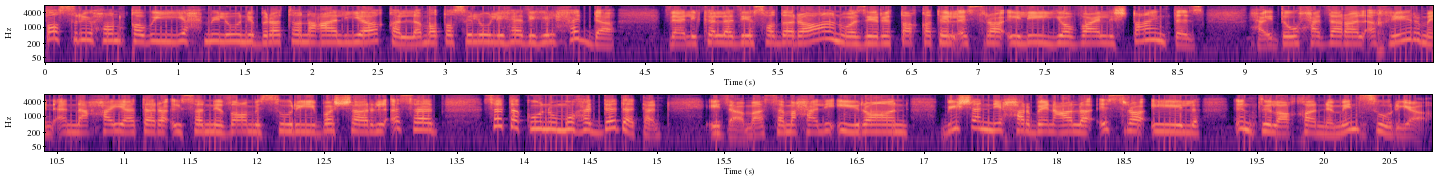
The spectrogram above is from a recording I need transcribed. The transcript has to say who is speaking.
Speaker 1: تصريح قوي يحمل نبرة عالية قلما تصل لهذه الحدة. ذلك الذي صدر عن وزير الطاقة الإسرائيلي يوفال شتاينتز حيث حذر الأخير من أن حياة رئيس النظام السوري بشار الأسد ستكون مهددة إذا ما سمح لإيران بشن حرب على إسرائيل انطلاقا من سوريا.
